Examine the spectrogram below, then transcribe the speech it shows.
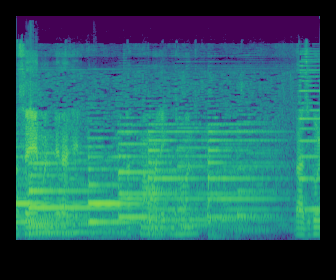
असं हे मंदिर आहे. आत्मा मालिक भवन राजगुळ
